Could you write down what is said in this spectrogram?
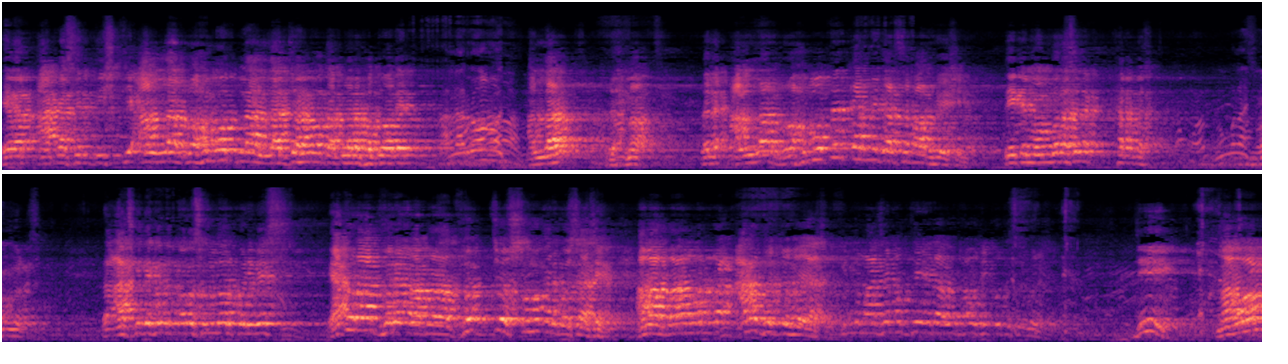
এবার আকাশের বৃষ্টি আল্লাহর রহমত না আল্লাহর রহমত আপনারা ফতোয়া দেন। আল্লাহর রহমত। আল্লাহর রহমত। তাহলে আল্লাহর রহমতের কারণে জলসা বাদ হয়েছিল। এটা মঙ্গল আছে না খারাপ আছে? মঙ্গল আছে। আজকে দেখুন কত সুন্দর পরিবেশ। এত রাত ধরে আপনারা ধৈর্য সহকারে বসে আছেন। আমার বোনরা আরও ধৈর্য হয়ে আছে। কিন্তু মাঝে মধ্যে এরা উঠা উঠি করতে শুরু করেছে। জি মা বোন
